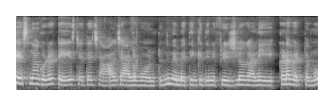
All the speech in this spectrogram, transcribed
చేసినా కూడా టేస్ట్ అయితే చాలా చాలా బాగుంటుంది. మేమైతే ఇంక దీన్ని ఫ్రిడ్జ్లో కానీ ఎక్కడ పెట్టము.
